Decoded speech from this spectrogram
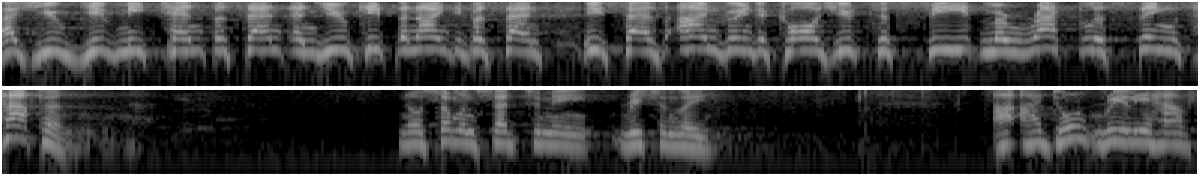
as you give me 10% and you keep the 90%, He says, I'm going to cause you to see miraculous things happen. You know, someone said to me recently, I, I don't really have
